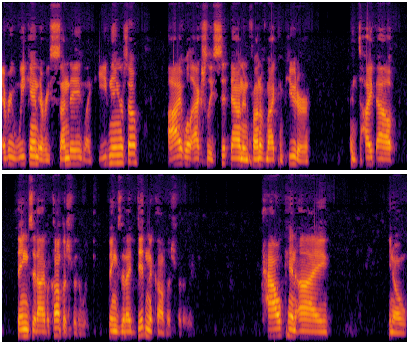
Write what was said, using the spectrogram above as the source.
every weekend every sunday like evening or so i will actually sit down in front of my computer and type out things that i've accomplished for the week things that i didn't accomplish for the week. How can i you know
